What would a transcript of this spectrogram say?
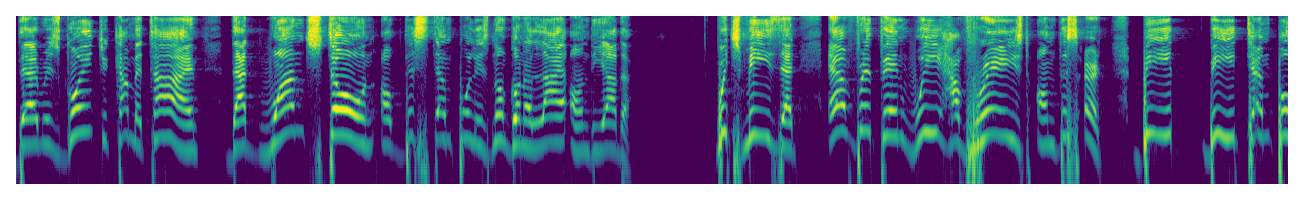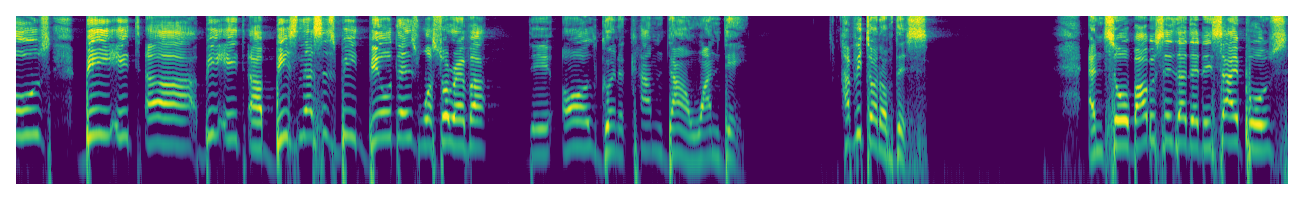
there is going to come a time that one stone of this temple is not going to lie on the other. Which means that everything we have raised on this earth, be it be it temples, be it uh, be it uh, businesses, be it buildings, whatsoever, they all going to come down one day. Have you thought of this? And so Bible says that the disciples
